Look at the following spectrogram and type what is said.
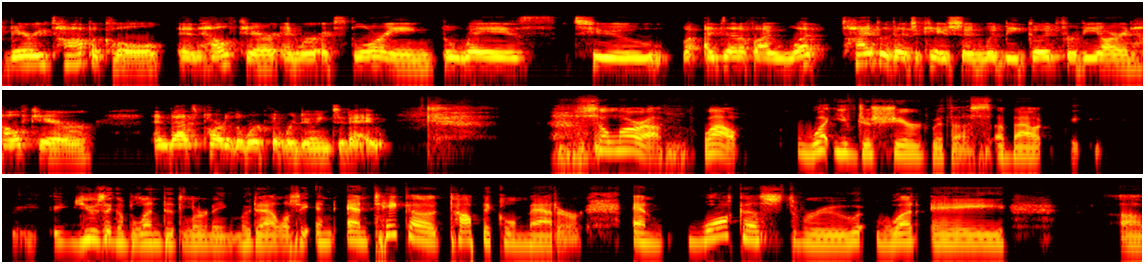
very topical in healthcare, and we're exploring the ways to identify what type of education would be good for VR in healthcare. And that's part of the work that we're doing today. So, Lora, wow, what you've just shared with us about using a blended learning modality and, and take a topical matter and walk us through what a uh,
